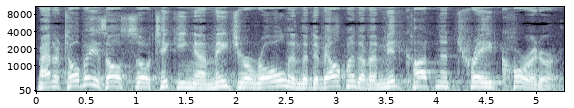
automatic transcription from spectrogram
Manitoba is also taking a major role in the development of a mid-continent trade corridor,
